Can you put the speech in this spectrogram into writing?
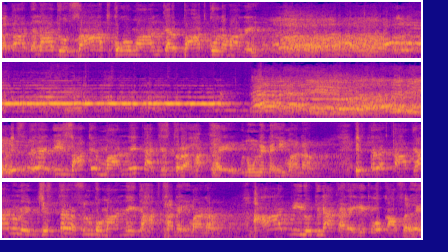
पता चला, जो जात को मानकर बात को न माने। मानने का जिस तरह हक है, उन्होंने नहीं माना। इस तरह काजान ने जिस तरह रसूल को मानने का हक था, नहीं माना। आज भी योजना कर रही है कि वो काफिर है।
